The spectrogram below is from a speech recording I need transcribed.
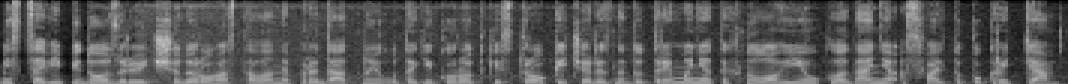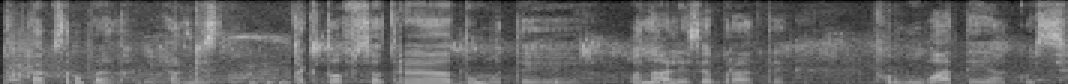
Місцеві підозрюють, що дорога стала непридатною у такі короткі строки через недотримання технології укладання асфальтопокриття. Так зробили якісно. Так то все треба думати, аналізи брати, формувати якось,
